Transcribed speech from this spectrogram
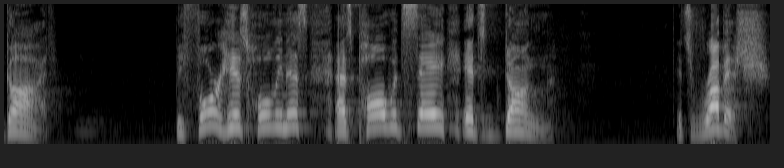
God. Before his holiness, as Paul would say, it's dung, it's rubbish.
